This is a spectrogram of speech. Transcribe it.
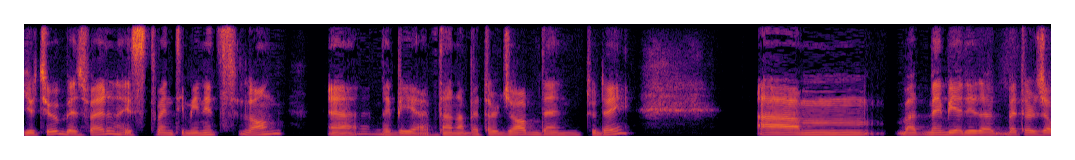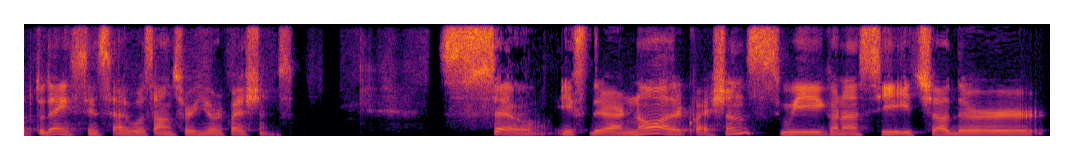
YouTube as well. It's 20 minutes long. Uh, maybe I've done a better job than today. Um, but maybe I did a better job today since I was answering your questions. So if there are no other questions, we're gonna see each other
